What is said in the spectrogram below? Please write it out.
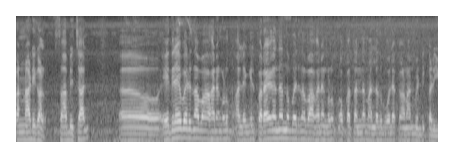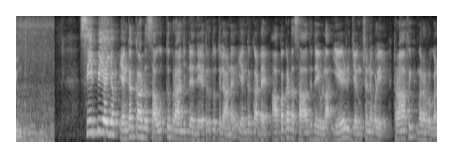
കണ്ണാടികൾ സ്ഥാപിച്ചാൽ എതിരെ വരുന്ന വാഹനങ്ങളും അല്ലെങ്കിൽ പിറകിൽ നിന്നും വരുന്ന വാഹനങ്ങളും ഒക്കെ തന്നെ നല്ലതുപോലെ കാണാൻ വേണ്ടി കഴിയും. C P I M Enkakkad south ബ്രാഞ്ചിന്റെ നേതൃത്വത്തിലാണ് എങ്കക്കാട്ടെ അപകട സാധ്യതയുള്ള ഏഴ് ജംഗ്ഷനുകളിൽ ട്രാഫിക് മിററുകൾ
